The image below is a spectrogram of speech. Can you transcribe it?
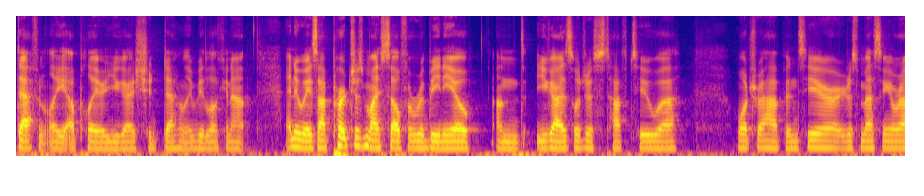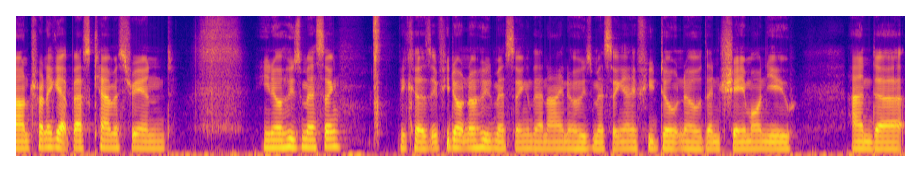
definitely a player you guys should definitely be looking at. Anyways, I purchased myself a Robinho, and you guys will just have to uh, watch what happens here. Just messing around, trying to get best chemistry, and you know who's missing? Because if you don't know who's missing, then I know who's missing, and if you don't know, then shame on you. And uh,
